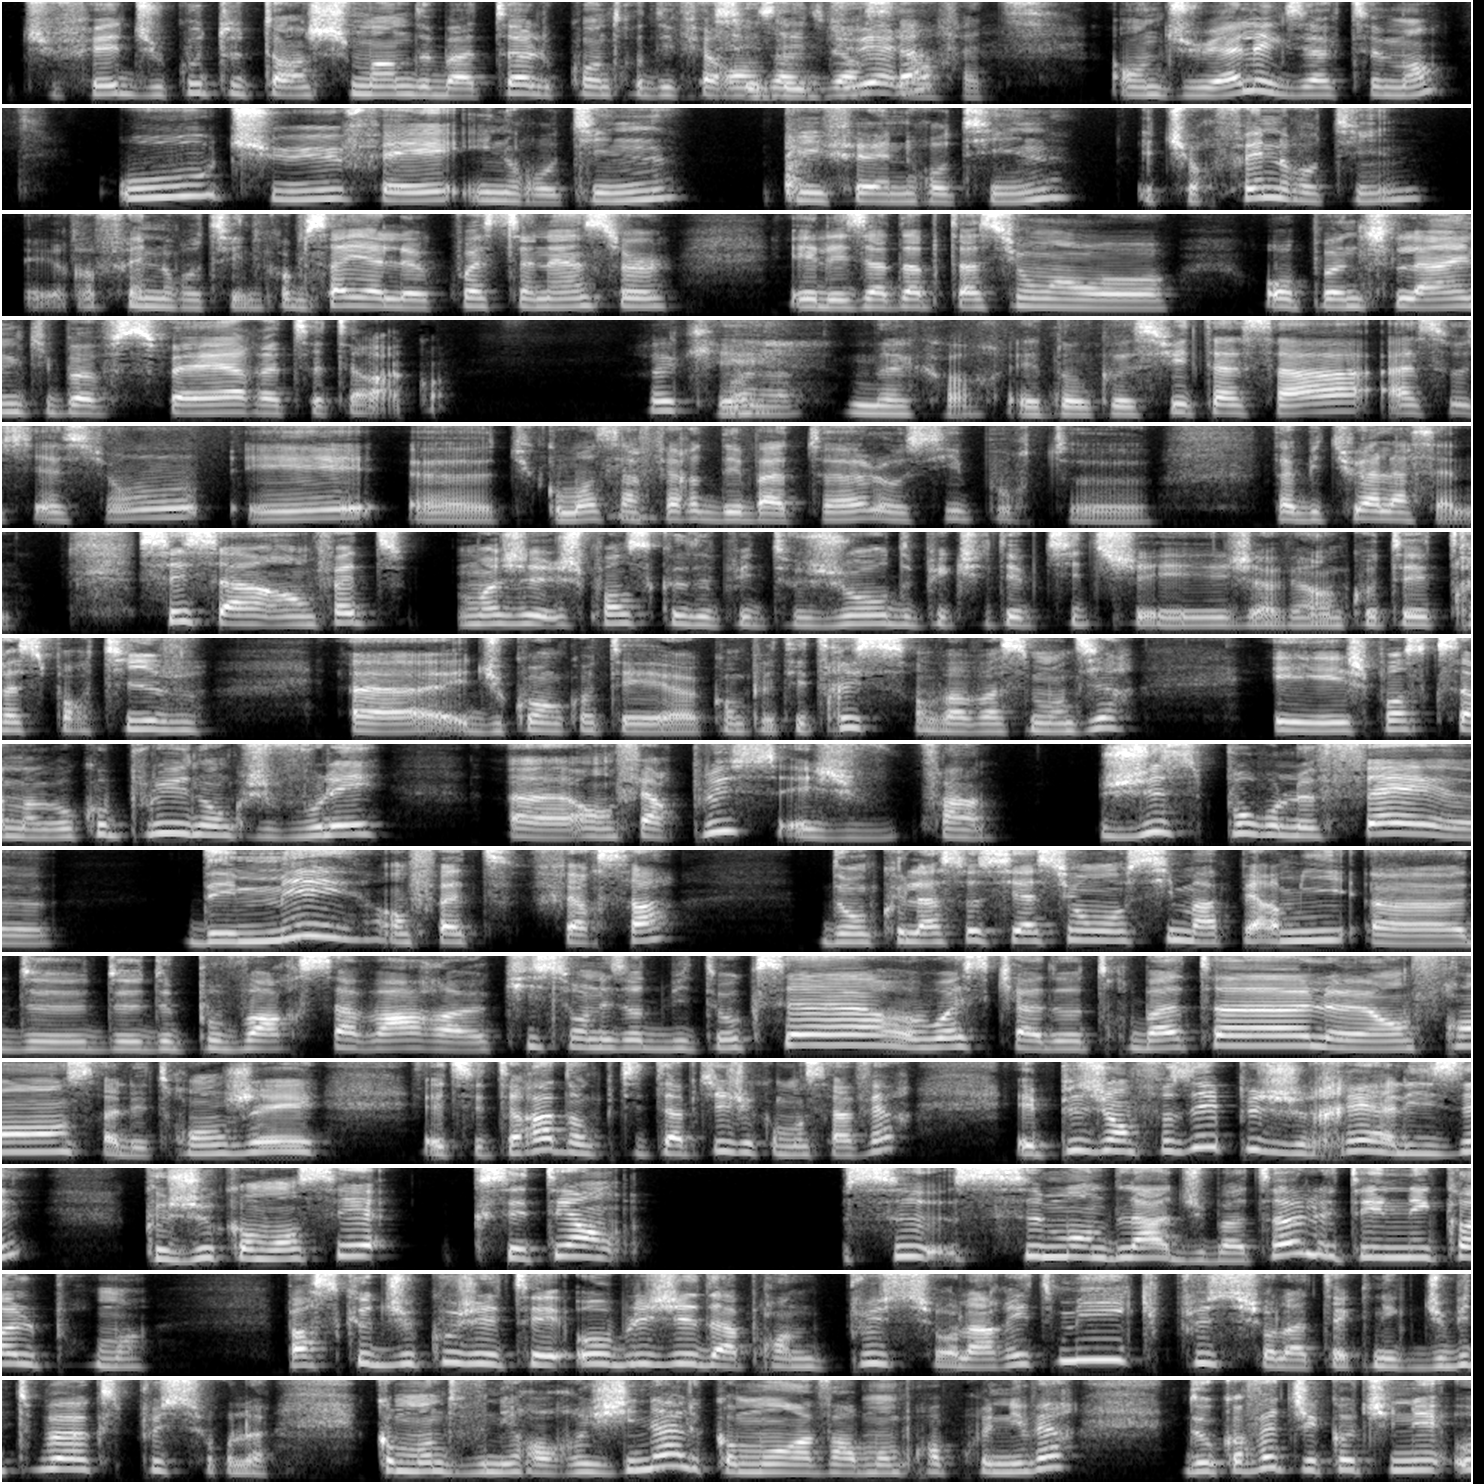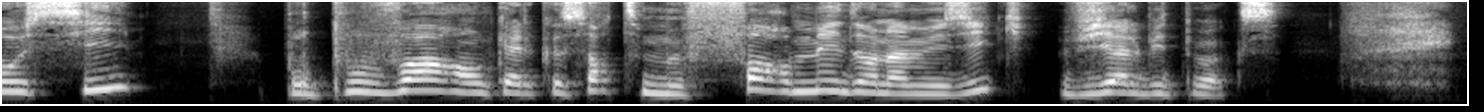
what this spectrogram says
tu fais, du coup, tout un chemin de battle contre différents des adversaires. duels, en fait. En duel, exactement. Où tu fais une routine, puis fais une routine, et tu refais une routine, et refais une routine. Comme ça, il y a le question answer et les adaptations au, au punchline qui peuvent se faire, etc. Quoi. Ok, Voilà. d'accord. Et donc, euh, suite à ça, association, et euh, tu commences à faire des battles aussi pour te t'habituer à la scène. C'est ça. En fait, moi, je pense que depuis toujours, depuis que j'étais petite, j'avais un côté très sportif euh, et du coup un côté euh, compétitrice, on va pas se mentir. Et je pense que ça m'a beaucoup plu, donc je voulais en faire plus. Et je, enfin, juste pour le fait d'aimer en fait faire ça. Donc l'association aussi m'a permis euh, de, pouvoir savoir euh, qui sont les autres beatboxers, où est-ce qu'il y a d'autres battles euh, en France, à l'étranger, etc. Donc petit à petit j'ai commencé à faire. Et plus j'en faisais, plus je réalisais que je commençais, que c'était un, ce, ce monde-là du battle était une école pour moi. Parce que du coup, j'étais obligée d'apprendre plus sur la rythmique, plus sur la technique du beatbox, plus sur le, comment devenir original, comment avoir mon propre univers. Donc en fait, j'ai continué aussi pour pouvoir en quelque sorte me former dans la musique via le beatbox.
